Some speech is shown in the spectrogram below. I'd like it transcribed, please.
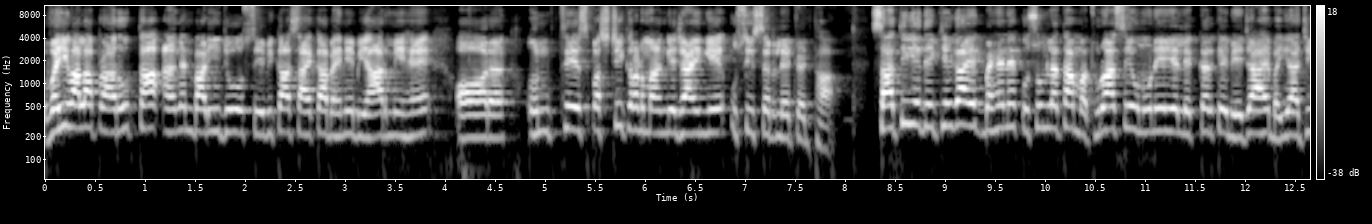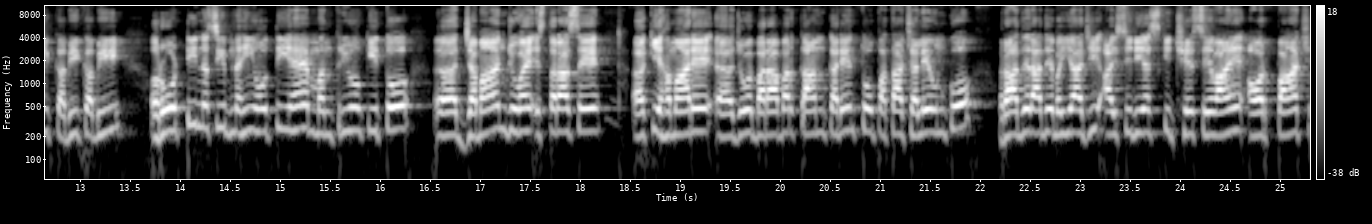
वही वाला प्रारूप था, आंगनबाड़ी जो सेविका सहायिका बहनें बिहार में हैं और उनसे स्पष्टीकरण मांगे जाएँगे, उसी से रिलेटेड था। साथ ही ये देखिएगा, एक बहन है कुसुमलता मथुरा से, उन्होंने ये लिख करके भेजा है, भैया जी कभी कभी रोटी नसीब नहीं होती है मंत्रियों की तो जबान जो है इस तरह से कि हमारे जो है बराबर काम करें तो पता चले उनको। राधे राधे भैया जी आईसीडीएस की छह सेवाएँ और पाँच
